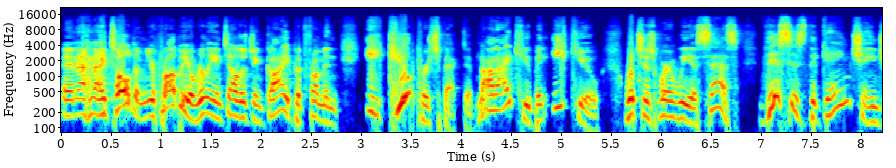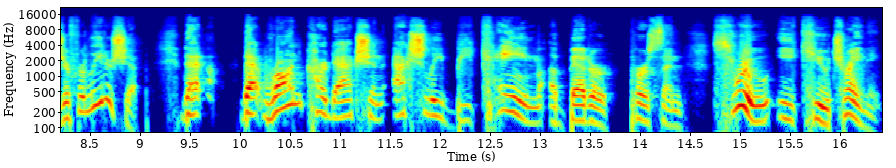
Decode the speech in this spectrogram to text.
And, and I told him, You're probably a really intelligent guy, but from an EQ perspective, not IQ, but EQ, which is where we assess, this is the game changer for leadership. That that Ron Kardashian actually became a better person through EQ training,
